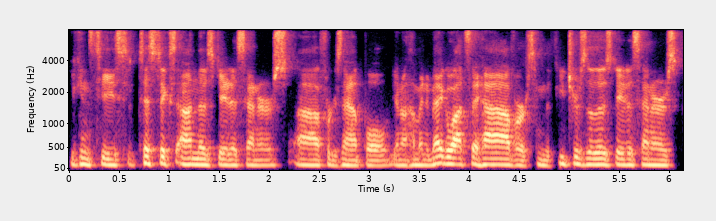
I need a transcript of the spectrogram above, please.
You can see statistics on those data centers. Uh, for example, you know how many megawatts they have, or some of the features of those data centers.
